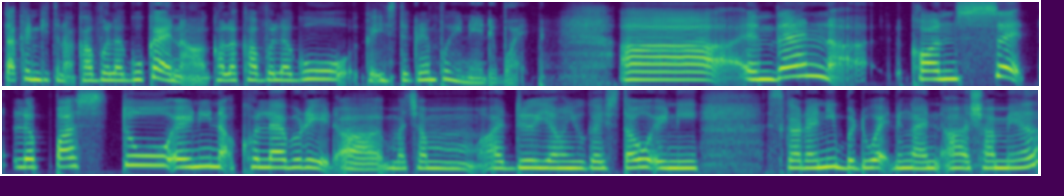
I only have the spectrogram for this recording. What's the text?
takkan kita nak cover lagu kan? Uh, kalau cover lagu ke Instagram pun ini ada buat. Uh, and then konsert lepas tu ini nak collaborate. Uh, macam ada yang you guys tahu ini sekarang ni berduet dengan uh, Syamil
